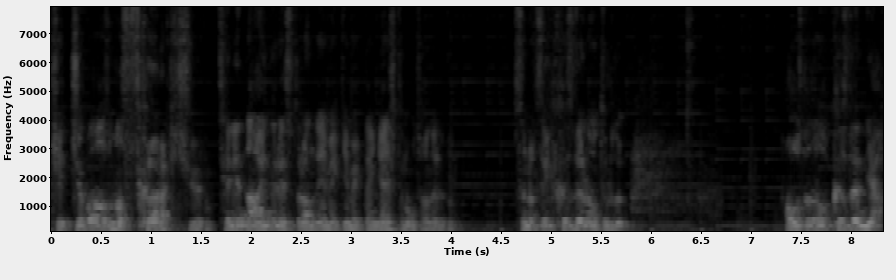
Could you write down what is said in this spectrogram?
Ketçap ağzıma sıkarak içiyorum. Seninle aynı restoranda yemek yemekten gerçekten utanırdım. Sınıftaki kızların oturdu. Havuzda dolup kızların ya.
